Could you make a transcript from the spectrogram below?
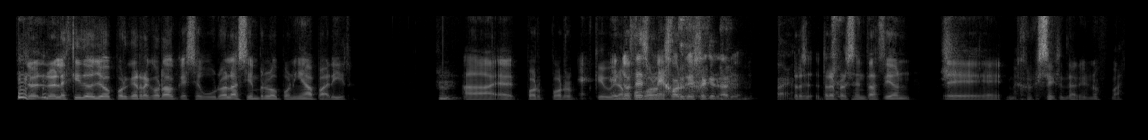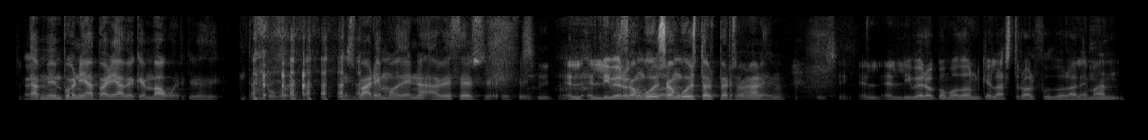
Lo, lo he elegido yo porque he recordado que Segurola siempre lo ponía a parir. Hmm. a- eh, por, por que hubiera Entonces, un poco mejor que secretario. re- representación. eh, mejor que secretario, ¿no? Vale. También ponía para a Beckenbauer, quiero decir. Tampoco es baremo de nada. A veces, en fin. Sí, El, el líbero son, son gustos personales, ¿no? Sí, sí. El, el líbero comodón que lastró al fútbol alemán.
